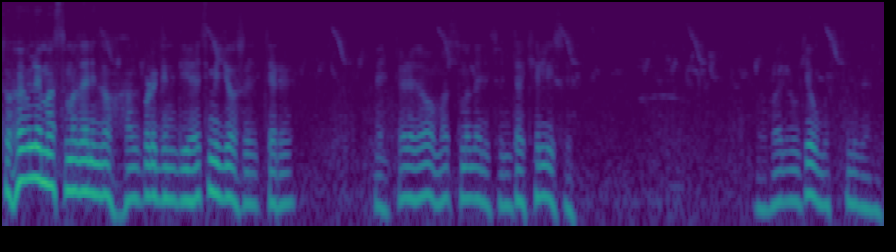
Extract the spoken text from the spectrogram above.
તો ફેમિલી મસ્ત મજાની જો હાલ પડે ગંદી હચમી ગયો છે અત્યારે. અત્યારે જો મસ્ત મજાની સંધ્યા ખેલી છે. વાદળું કેવું મસ્ત મજાનું?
